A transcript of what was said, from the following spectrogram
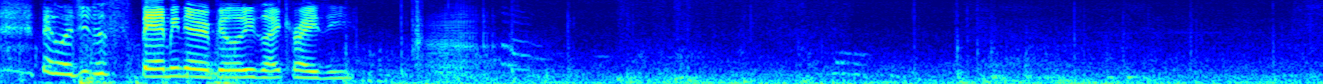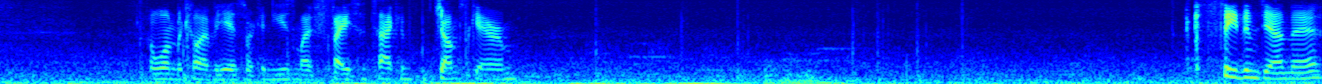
They're legit just spamming their abilities like crazy. I want him to come over here so I can use my face attack and jump scare him. I can see them down there.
